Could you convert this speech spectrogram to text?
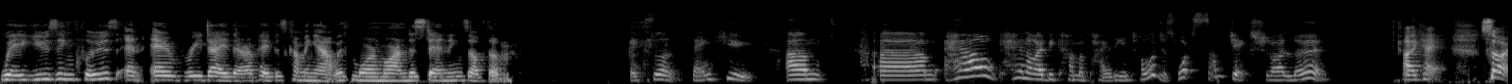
we're using clues, and every day there are papers coming out with more and more understandings of them. Excellent, thank you. Um, um, how can I become a paleontologist? What subjects should I learn? Okay, so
